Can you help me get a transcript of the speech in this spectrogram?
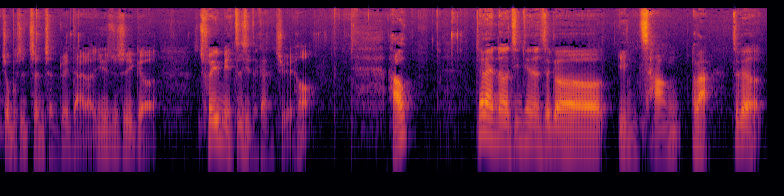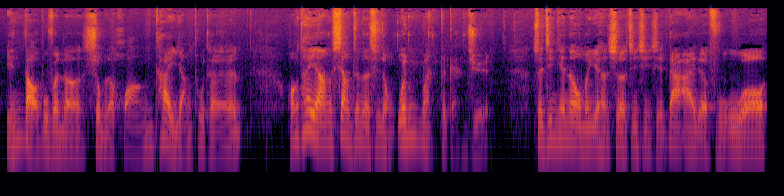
就不是真诚对待了，因为这是一个催眠自己的感觉哈。好，再来呢，今天的这个隐藏啊，不，这个引导部分呢，是我们的黄太阳图腾。黄太阳象征的是一种温暖的感觉。所以今天呢，我们也很适合进行一些大爱的服务哦。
